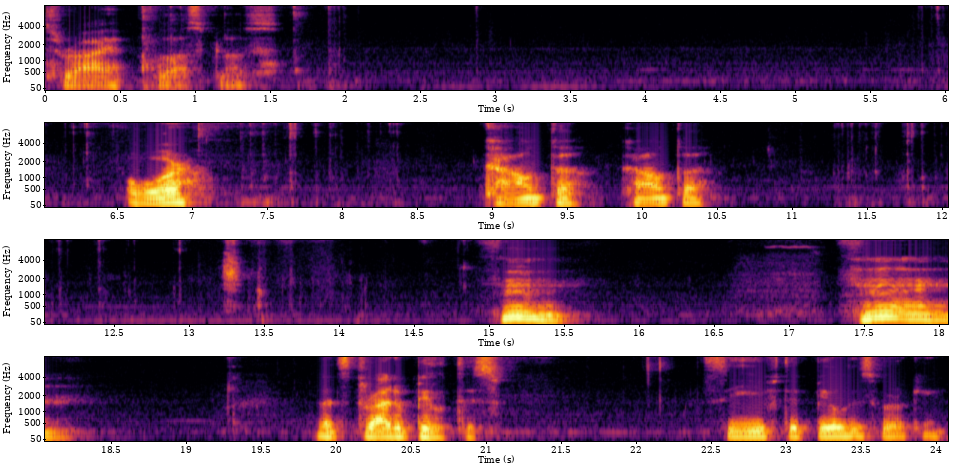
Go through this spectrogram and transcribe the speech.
try plus plus or counter, counter. Hmm. Hmm. Let's try to build this. See if the build is working.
